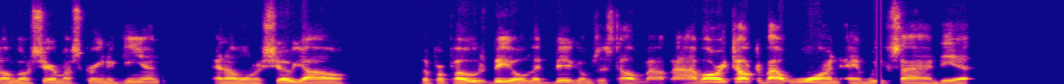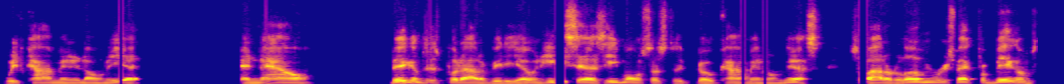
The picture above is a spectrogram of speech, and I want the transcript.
So I'm going to share my screen again and I want to show y'all the proposed bill that Biggums is talking about. Now, I've already talked about one and we've signed it. We've commented on it. And now Biggums has put out a video and he says he wants us to go comment on this. So out of love and respect for Biggums,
